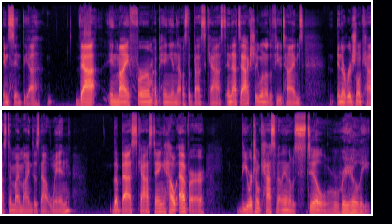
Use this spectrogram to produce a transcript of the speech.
and Cynthia. That in my firm opinion that was the best cast. And that's actually one of the few times an original cast in my mind does not win the best casting. However, the original cast of Atlanta was still really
